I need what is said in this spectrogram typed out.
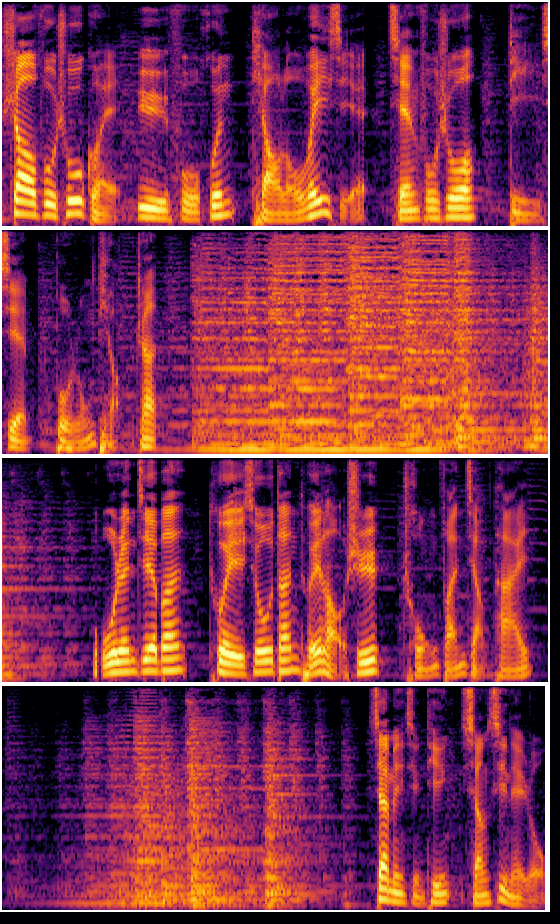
少妇出轨欲复婚，跳楼威胁前夫说底线不容挑战。无人接班，退休单腿老师重返讲台。下面请听详细内容。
